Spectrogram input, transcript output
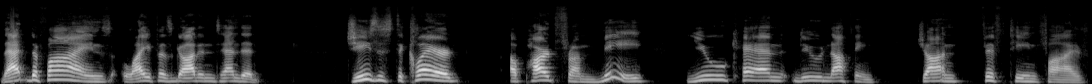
That defines life as God intended. Jesus declared, Apart from me, you can do nothing. John 15, 5.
